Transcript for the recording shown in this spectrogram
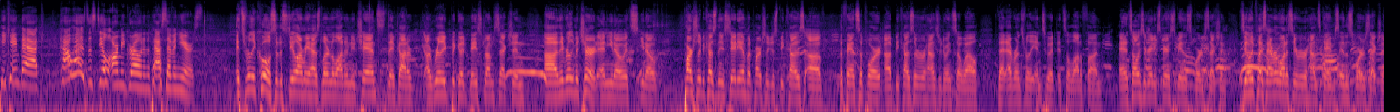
He came back. How has the Steel Army grown in the past seven years? It's really cool. So the Steel Army has learned a lot of new chants. They've got a, a really good bass drum section. Uh, they've really matured, and you know, it's you know, partially because of the new stadium, but partially just because of the fan support. Uh, because the Riverhounds are doing so well, that everyone's really into it. It's a lot of fun, and it's always a great experience to be in the supporter section. It's the only place I ever want to see Riverhounds games in the supporter section.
